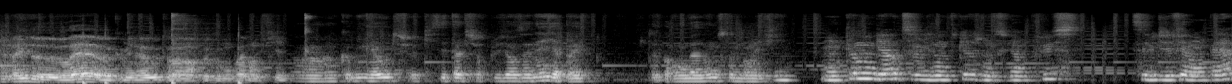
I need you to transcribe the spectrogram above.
J'ai pas eu de vrai euh, coming out, euh, un peu comme on voit dans les films. Un coming out qui s'étale sur plusieurs années, il n'y a pas eu de grande annonce comme dans les films. mon coming out, celui dont en tout cas je me souviens le plus, celui que j'ai fait à mon père.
